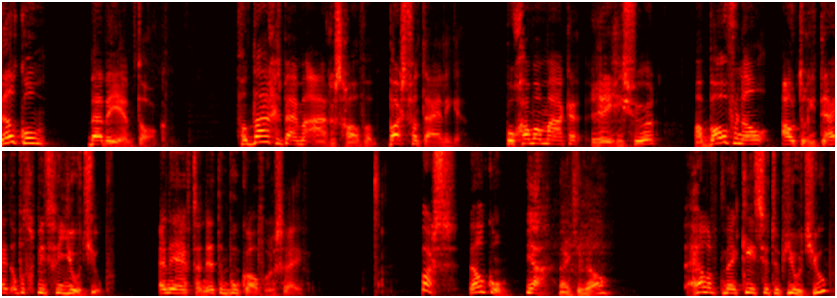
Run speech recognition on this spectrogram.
Welkom bij BM Talk. Vandaag is bij me aangeschoven Bas van Teylingen. Programmamaker, regisseur, maar bovenal autoriteit op het gebied van YouTube. En hij heeft daar net een boek over geschreven. Bas, welkom. Ja, dankjewel. Help mijn kids het op YouTube,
